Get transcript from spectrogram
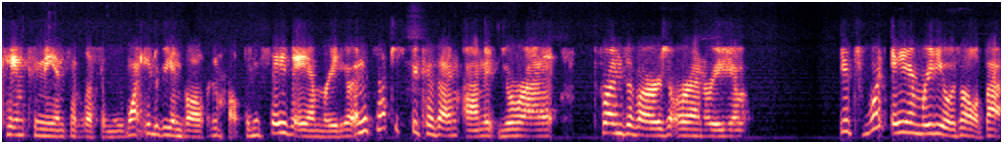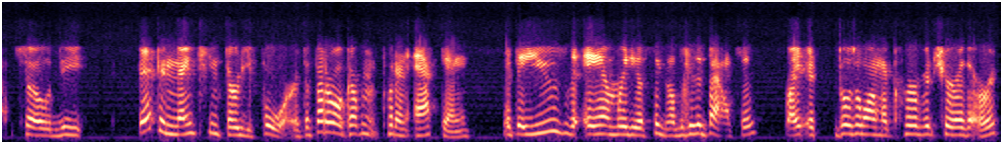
came to me and said, "Listen, we want you to be involved in helping save AM radio." And it's not just because I'm on it, you're on it, friends of ours are on radio. It's what AM radio is all about. So the back in 1934, the federal government put an act in that they use the AM radio signal because it bounces, right? It goes along the curvature of the earth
